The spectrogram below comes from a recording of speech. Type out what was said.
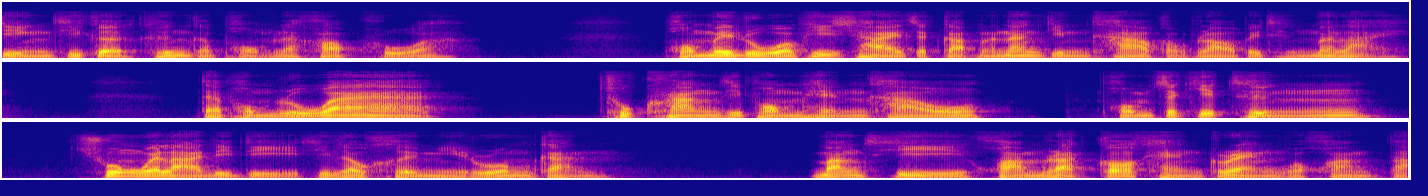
จริงที่เกิดขึ้นกับผมและครอบครัว ผมไม่รู้ว่าพี่ชายจะกลับมานั่งกินข้าวกับเราไปถึงเมื่อไหร่ แต่ผมรู้ว่าทุกครั้งที่ผมเห็นเขา ผมจะคิดถึง ช่วงเวลาดีๆ ที่เราเคยมีร่วมกัน บางทีความรักก็แข็งแกร่งกว่าความต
